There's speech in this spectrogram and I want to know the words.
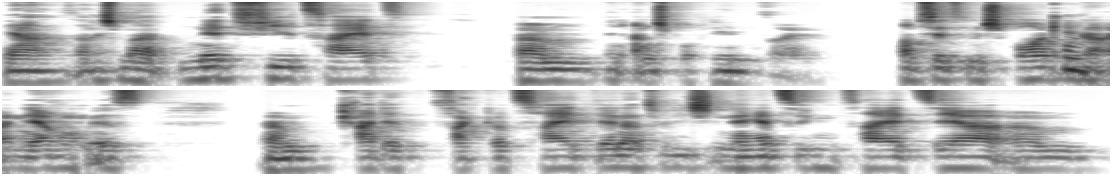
ja, sag ich mal, nicht viel Zeit ähm, in Anspruch nehmen soll. Ob es jetzt mit Sport okay. oder Ernährung ist, ähm, gerade Faktor Zeit, der natürlich in der jetzigen Zeit sehr ähm,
